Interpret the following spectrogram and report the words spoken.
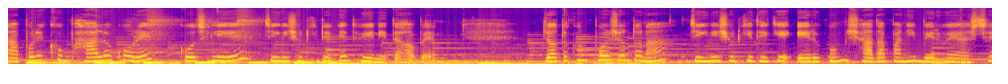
তারপরে খুব ভালো করে কচলিয়ে চিংড়ি শুটকিটাকে ধুয়ে নিতে হবে। যতক্ষণ পর্যন্ত না চিংড়ি শুটকি থেকে এরকম সাদা পানি বের হয়ে আসছে,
